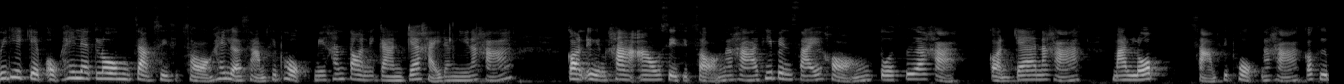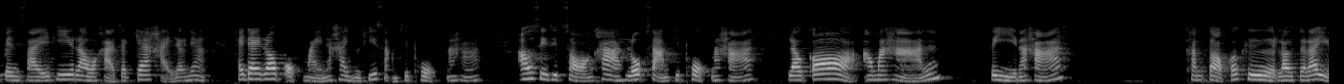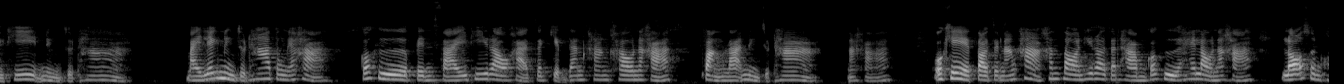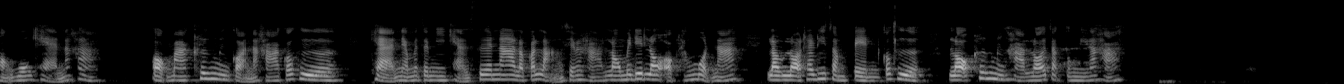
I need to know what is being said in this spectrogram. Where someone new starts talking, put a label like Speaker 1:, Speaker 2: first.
Speaker 1: วิธีเก็บอกให้เล็กลงจาก 42 ให้เหลือ 36 มีขั้นตอนในการแก้ไขดังนี้นะคะ ก่อนอื่นค่ะเอา 42 นะคะ ที่เป็นไซส์ของตัวเสื้อค่ะ ก่อนแก้นะคะ มาลบ 36 นะคะ ก็คือเป็นไซส์ที่เราค่ะจะแก้ไขแล้วเนี่ยให้ได้รอบอกใหม่นะคะ อยู่ที่ 36 นะคะ เอา 42 ค่ะ ลบ 36 นะคะ แล้วก็เอามาหาร 4 นะคะคำตอบก็คือเราจะได้อยู่ที่ 1.5 หมายเลข 1.5 ตรงนี้ค่ะ ก็คือเป็นไซส์ที่เราค่ะจะเก็บด้านข้างเข้านะคะ ฝั่งละ 1.5 นะคะ โอเค ต่อจากนั้นค่ะ ขั้นตอนที่เราจะทำก็คือให้เรานะคะเลาะส่วนของวงแขนนะคะ ออกมาครึ่งหนึ่งก่อนนะคะ ก็คือแขนเนี่ยมันจะมีแขนเสื้อหน้าแล้วก็หลังใช่ไหมคะ เราไม่ได้เลาะออกทั้งหมดนะ เราเลาะเท่าที่จำเป็นก็คือเลาะครึ่งหนึ่งค่ะเลาะจากตรงนี้นะคะ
